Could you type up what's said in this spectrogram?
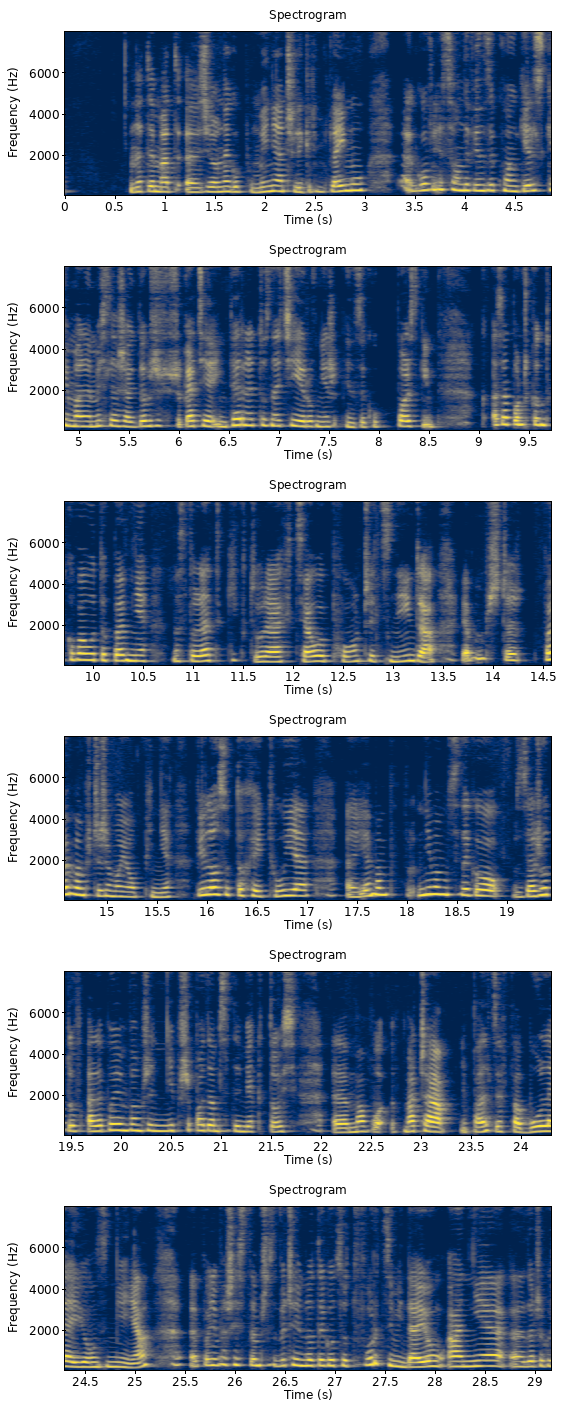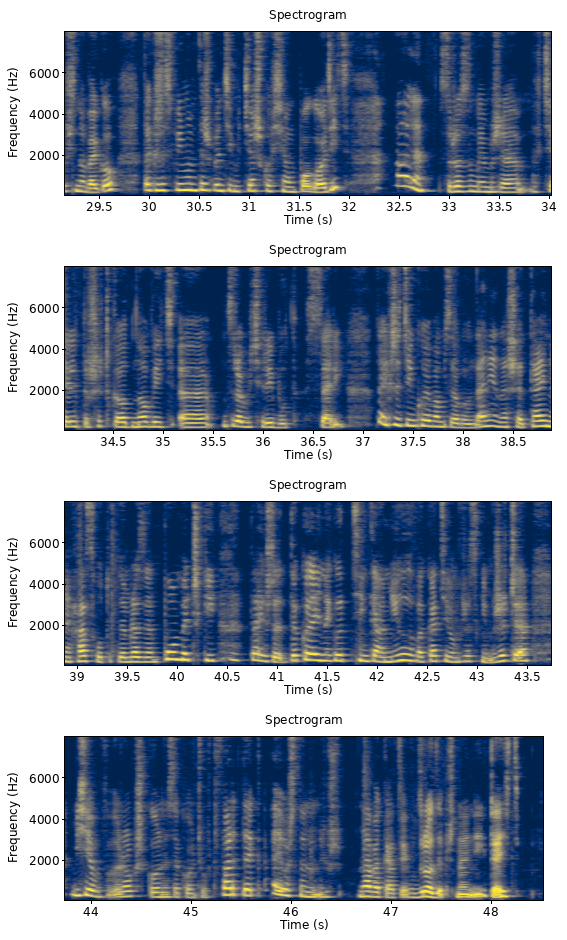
na temat e, Zielonego Płomienia, czyli Green Flame'u. E, głównie są one w języku angielskim, ale myślę, że jak dobrze przeszukacie internet, to znajdziecie je również w języku polskim. A zapoczątkowały to pewnie nastolatki, które chciały połączyć ninja. Ja bym szczerze, Powiem Wam szczerze moją opinię. Wiele osób to hejtuje. E, ja mam, nie mam z tego zarzutów, ale powiem Wam, że nie przepadam za tym, jak ktoś e, ma, macza palce w fabule i ją zmienia, e, ponieważ jestem przyzwyczajona do tego, co twórcy mi dają, a nie do czegoś nowego. Także z filmem też będzie mi ciężko się pogodzić, ale zrozumiem, że chcieli troszeczkę odnowić, zrobić reboot serii. Także dziękuję Wam za oglądanie. Nasze tajne hasło to tym razem płomyczki. Także do kolejnego odcinka. Miłych wakacji Wam wszystkim życzę. Mi się w rok szkolny zakończył w czwartek, a już jestem już na wakacjach, w drodze przynajmniej. Cześć!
